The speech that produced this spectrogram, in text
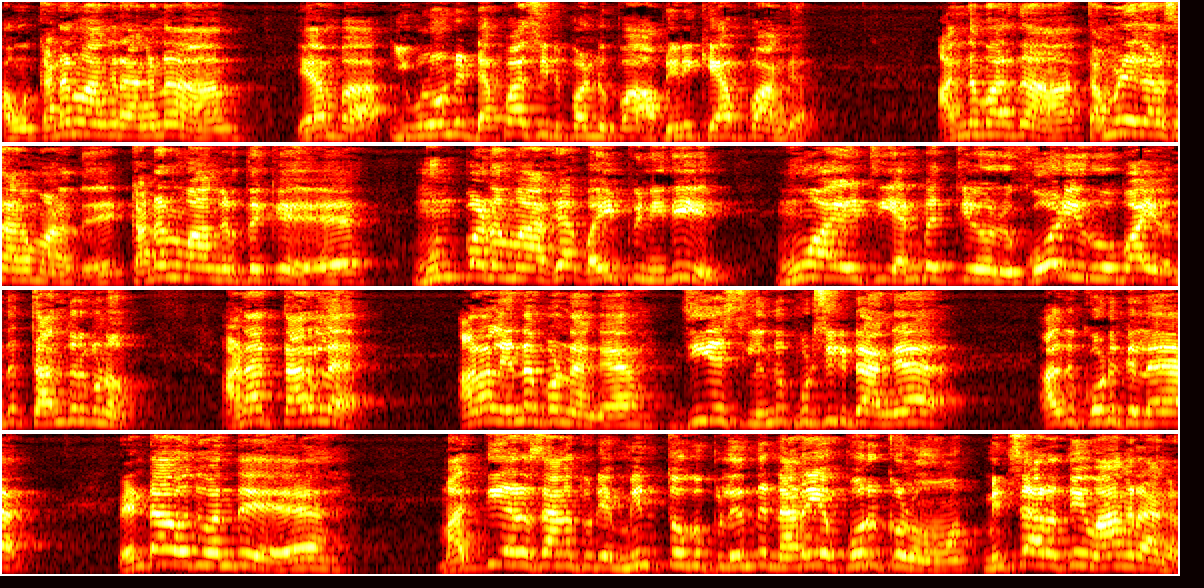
அவங்க கடன் வாங்குறாங்கன்னா ஏன்பா இவ்வளோண்டு டெபாசிட் பண்ணுப்பா அப்படின்னு கேட்பாங்க. அந்த மாதிரி தான் தமிழக அரசாங்கமானது கடன் வாங்குறதுக்கு முன்பணமாக வைப்பு நிதி மூவாயிரத்தி எண்பத்தி ஏழு கோடி ரூபாய் வந்து தந்திருக்கணும். ஆனால் தரல. ஆனால் என்ன பண்ணாங்க? ஜிஎஸ்டிலேருந்து பிடிச்சிக்கிட்டாங்க. அது கொடுக்கல. ரெண்டாவது வந்து மத்திய அரசாங்கத்துடைய மின் தொகுப்புலேருந்து நிறைய பொருட்களும் மின்சாரத்தையும் வாங்குறாங்க.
